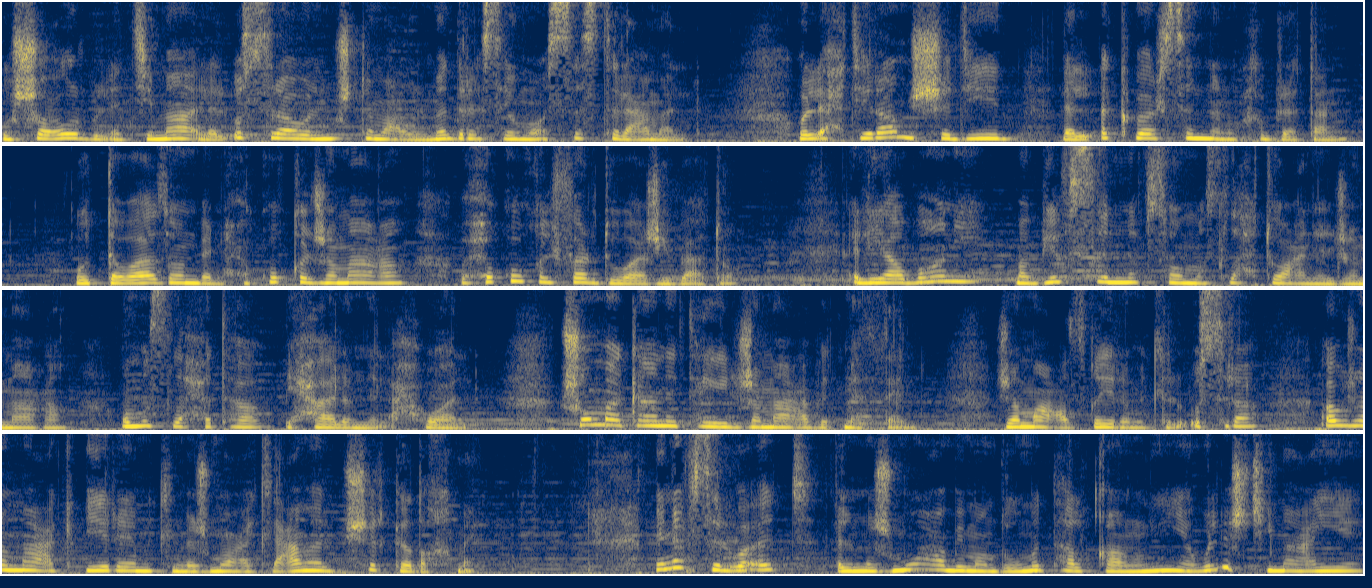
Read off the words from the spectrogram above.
والشعور بالانتماء للأسرة والمجتمع والمدرسة ومؤسسة العمل. والاحترام الشديد للأكبر سنا وخبرة والتوازن بين حقوق الجماعة وحقوق الفرد وواجباته. الياباني ما بيفصل نفسه ومصلحته عن الجماعة ومصلحتها بحال من الأحوال. شو ما كانت هي الجماعة بتمثل؟ جماعة صغيرة مثل الأسرة أو جماعة كبيرة مثل مجموعة العمل بشركة ضخمة. بنفس الوقت المجموعة بمنظومتها القانونية والاجتماعية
